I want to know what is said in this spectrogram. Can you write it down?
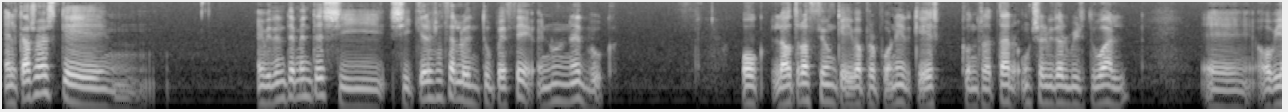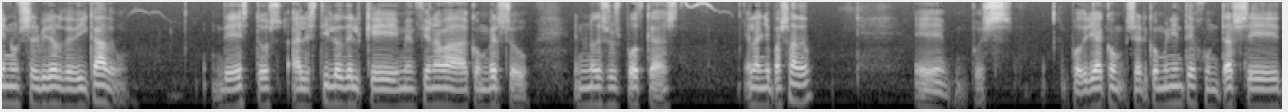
El caso es que evidentemente si, si quieres hacerlo en tu PC, en un netbook, o la otra opción que iba a proponer, que es contratar un servidor virtual, eh, o bien un servidor dedicado de estos al estilo del que mencionaba Converso en uno de sus podcasts el año pasado, eh, pues podría ser conveniente juntarse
